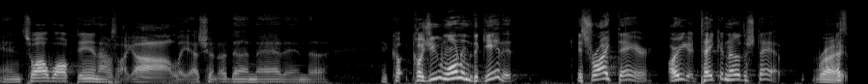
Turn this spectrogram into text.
And so I walked in. I was like, Golly, I shouldn't have done that. And because uh, you want them to get it, it's right there. Or you take another step. Right. That's,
